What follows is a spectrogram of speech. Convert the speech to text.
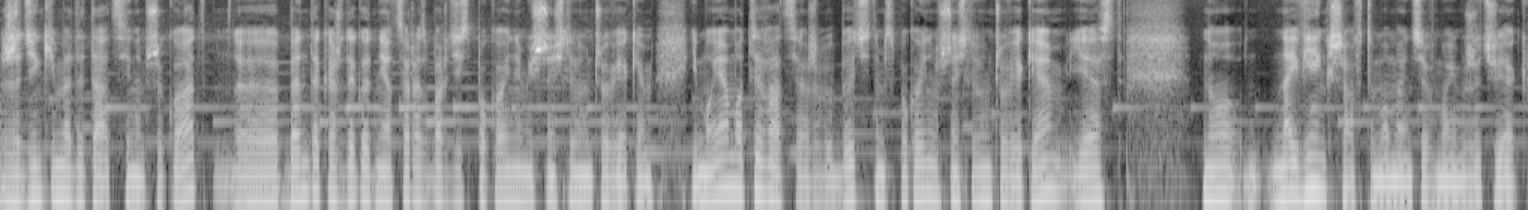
że dzięki medytacji na przykład yy, będę każdego dnia coraz bardziej spokojnym i szczęśliwym człowiekiem. I moja motywacja, żeby być tym spokojnym, szczęśliwym człowiekiem jest no, największa w tym momencie w moim życiu, jak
